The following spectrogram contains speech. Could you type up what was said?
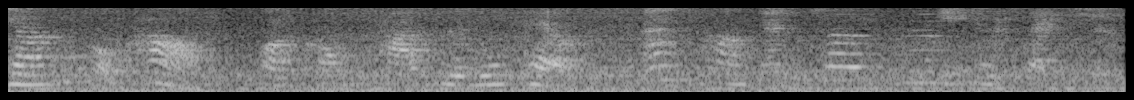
江津路口，航空岔子路口，安康银州路 intersection。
